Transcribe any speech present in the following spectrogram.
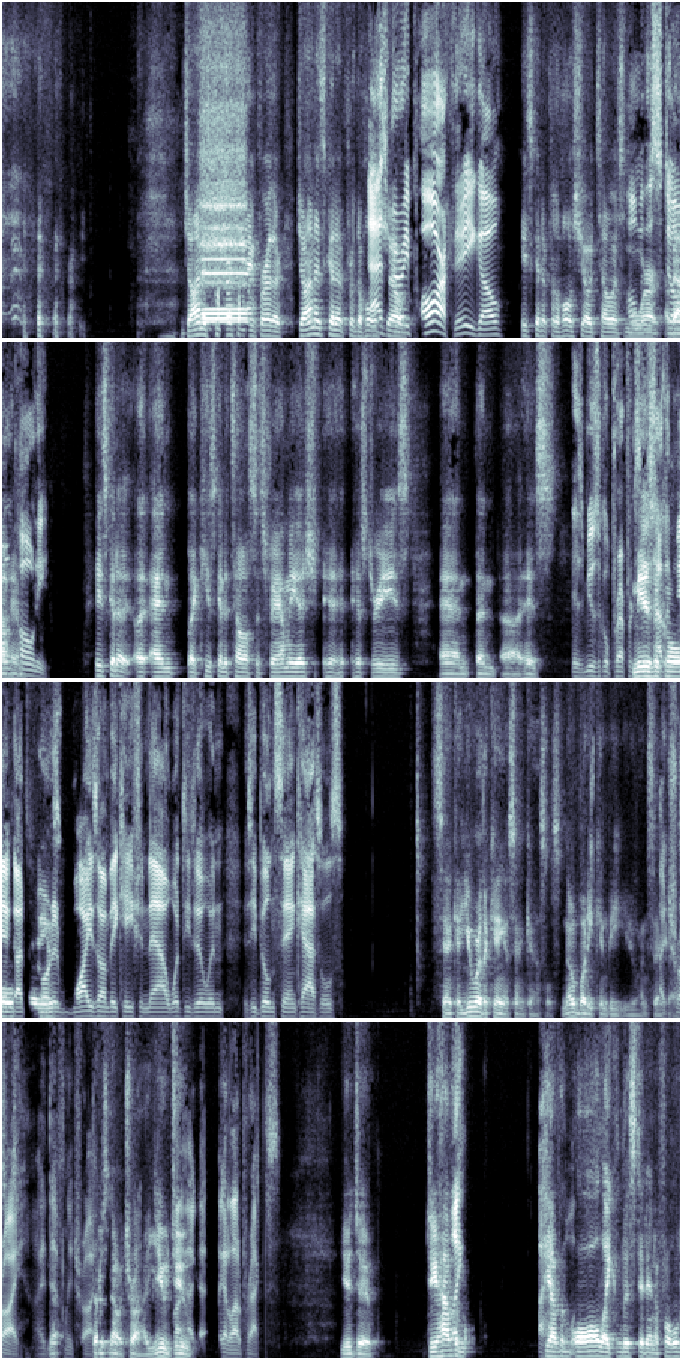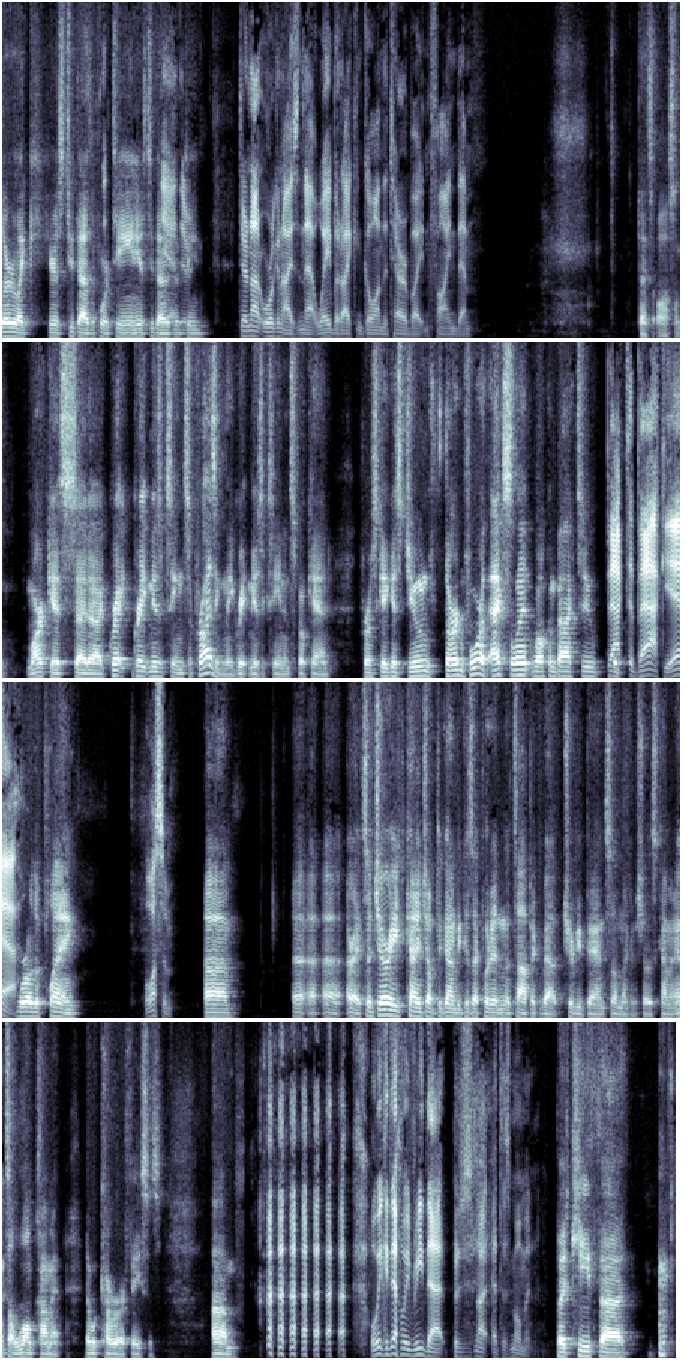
Right. John is clarifying further. John is gonna for the whole Asbury show. Park. There you go. He's gonna for the whole show tell us Home more of the about him. Pony. he's gonna uh, and like he's gonna tell us his family ish, hi- histories and then uh his His musical preferences, how the band Musical got things. started, why he's on vacation now, what's he doing? Is he building sandcastles? sandca you are the king of sandcastles nobody can beat you on sandcastles I try. I definitely try. there's no try I you do I got, I got a lot of practice. you do do you have Like, them I do you have them all like listed in a folder like here's 2014 here's 2015 They're not organized in that way, but I can go on the terabyte and find them. that's awesome marcus said uh great great music scene surprisingly great music scene in spokane first gig is june 3rd and 4th excellent welcome back to Back to back, yeah. world of playing Awesome. Um, uh, uh, uh, all right. So Jerry kind of jumped the gun because I put it in the topic about tribute bands. So I'm not going to show this comment. It's a long comment that will cover our faces. Um, well, we could definitely read that, but it's not at this moment. but Keith,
